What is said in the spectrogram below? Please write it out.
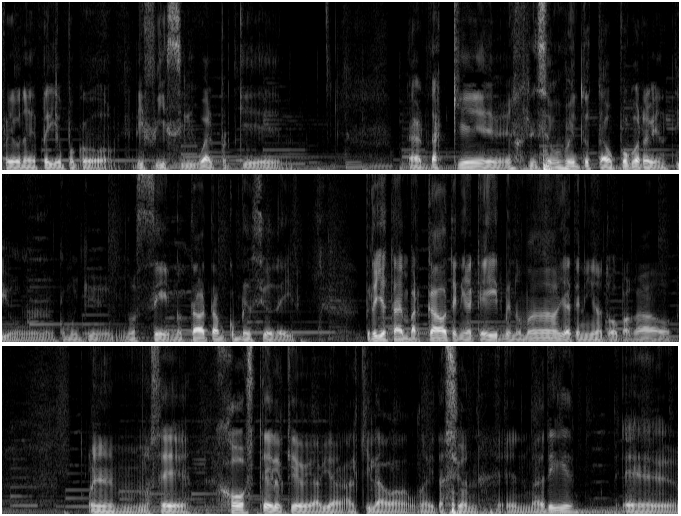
Fue una despedida un poco difícil igual porque la verdad es que en ese momento estaba un poco arrepentido, como que no sé, no estaba tan convencido de ir. Pero yo estaba embarcado, tenía que irme nomás, ya tenía todo pagado. Em, no sé, hostel que había alquilado una habitación en Madrid. Eh,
